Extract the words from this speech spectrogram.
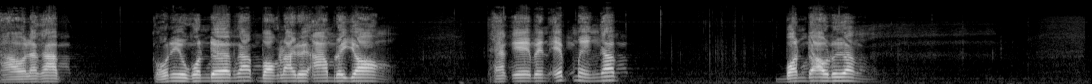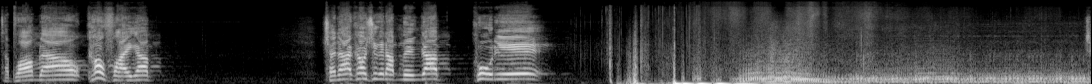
เอาล้วครับโกนิวคนเดิมครับ บอกลายโดยอาร์มระยอง แท็กเอเป็นเอฟเมงครับ บอลดาวเรือง ถ้าพร้อมแล้วเข้าไฟครับ ชนะเข้าชิงอันดับหนึ่งครับ คู่นี้ช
